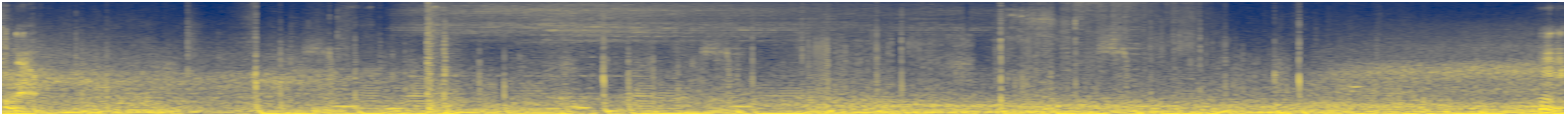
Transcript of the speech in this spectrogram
to now. Hmm.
